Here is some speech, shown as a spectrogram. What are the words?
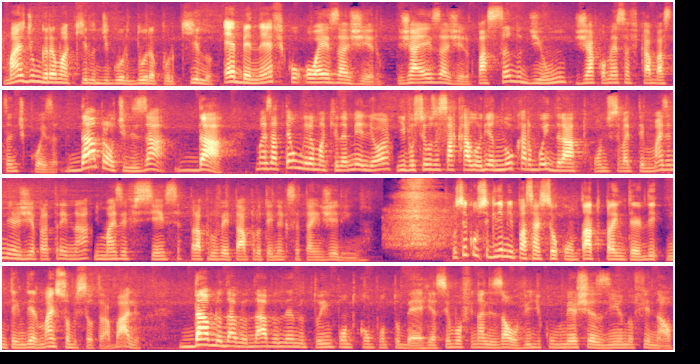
Mais de um grama quilo de gordura por quilo é benéfico ou é exagero? Já é exagero. Passando de um, já começa a ficar bastante coisa. Dá para utilizar? Dá mas até um grama quilo é melhor e você usa essa caloria no carboidrato, onde você vai ter mais energia para treinar e mais eficiência para aproveitar a proteína que você está ingerindo. Você conseguiria me passar seu contato para entender mais sobre seu trabalho? www.leandrotwin.com.br. Assim eu vou finalizar o vídeo com um merchazinho no final.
